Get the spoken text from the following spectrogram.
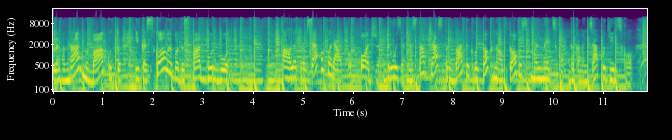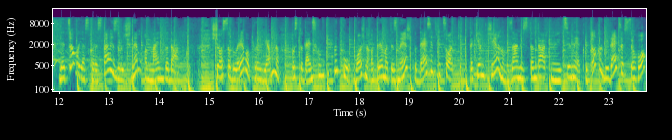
легендарну Бакуту і казковий водоспад Бурбун. Але про все по порядку. Отже, друзі, настав час придбати квиток на автобус Хмельницького до Кам'янця-Подільського. Для цього я скористаюсь зручним онлайн-додатком. Що особливо приємно, по студентському квитку можна отримати знижку 10%. Таким чином, замість стандартної ціни квиток обійдеться всього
